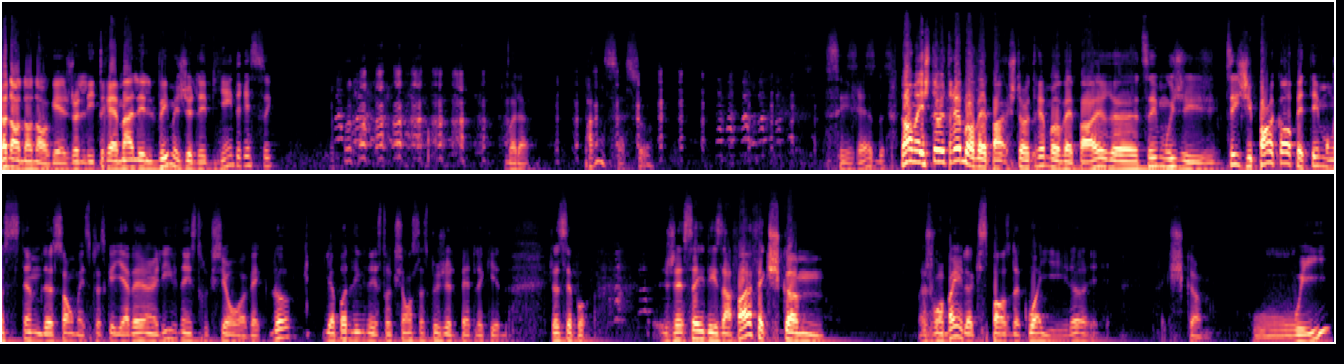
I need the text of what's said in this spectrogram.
Non, non, non, non, je l'ai très mal élevé, mais je l'ai bien dressé. Voilà. Pense à ça. C'est raide. Non, mais j'étais un très mauvais père. J'étais un très mauvais père. Euh, tu sais, moi, j'ai, j'ai pas encore pété mon système de son, mais c'est parce qu'il y avait un livre d'instruction avec. Là, il n'y a pas de livre d'instruction, ça se peut que je le pète, le kid. Je sais pas. J'essaye des affaires, fait que je suis comme. Je vois bien là qu'il se passe de quoi il est là. Fait que je suis comme. Oui.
